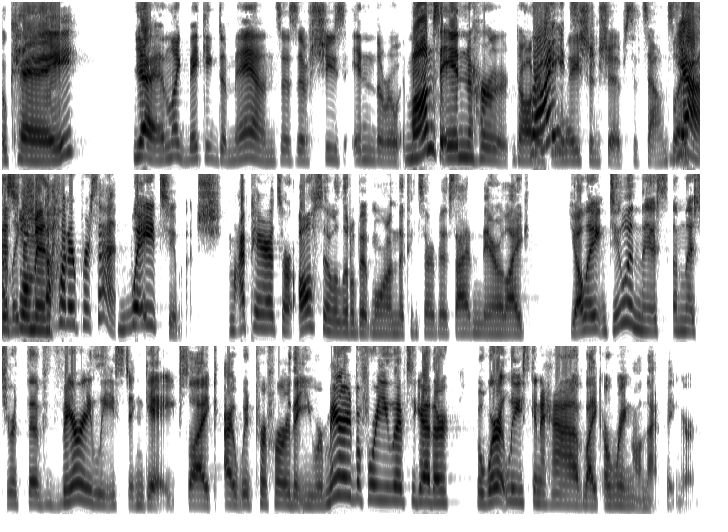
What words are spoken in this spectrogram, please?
Okay. Yeah, and like making demands as if she's in the re- mom's in her daughter's right? relationships. It sounds like yeah, this like woman, hundred percent, way too much. My parents are also a little bit more on the conservative side, and they're like, y'all ain't doing this unless you're at the very least engaged. Like, I would prefer that you were married before you lived together, but we're at least going to have like a ring on that finger,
